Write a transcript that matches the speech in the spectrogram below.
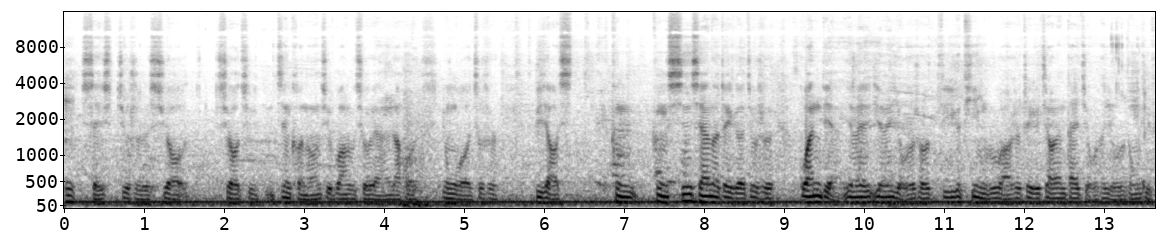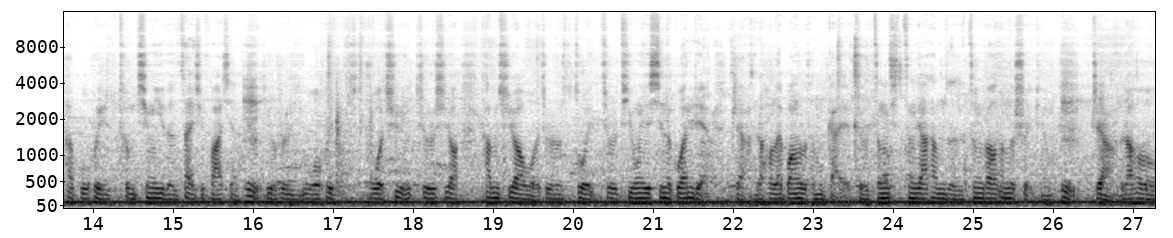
嗯，谁就是需要需要去尽可能去帮助球员，然后用我就是比较更更新鲜的这个就是。观点，因为因为有的时候，第一个 team 如果要是这个教练待久了，他有的东西他不会这么轻易的再去发现。嗯，就是我会我去就是需要他们需要我就是做就是提供一些新的观点，这样然后来帮助他们改，就是增增加他们的增高他们的水平。嗯，这样然后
